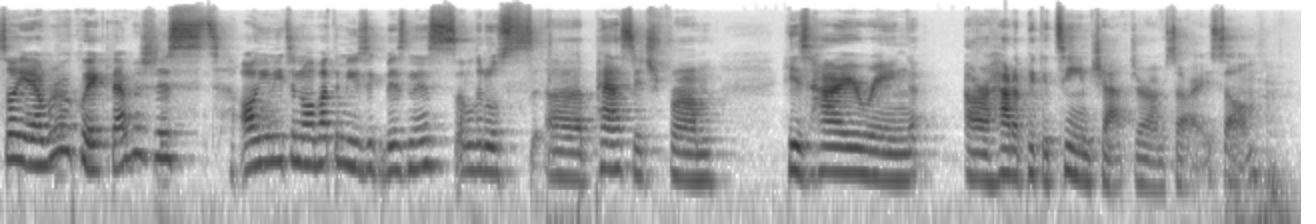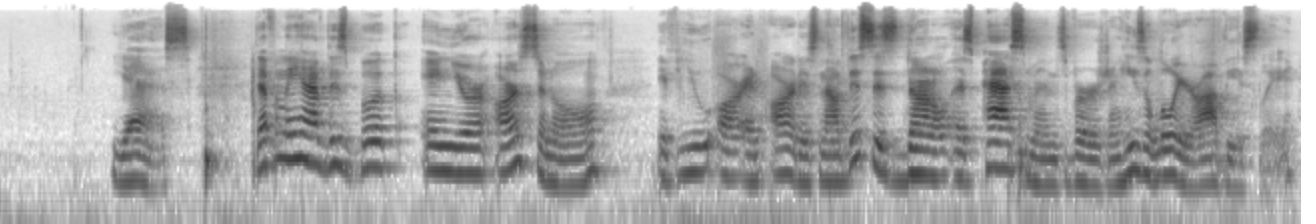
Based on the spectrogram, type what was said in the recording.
So, yeah, real quick, that was just all you need to know about the music business. A little uh, passage from his hiring or how to pick a team chapter. I'm sorry. So, yes, definitely have this book in your arsenal if you are an artist. Now, this is Donald S. Passman's version. He's a lawyer, obviously.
